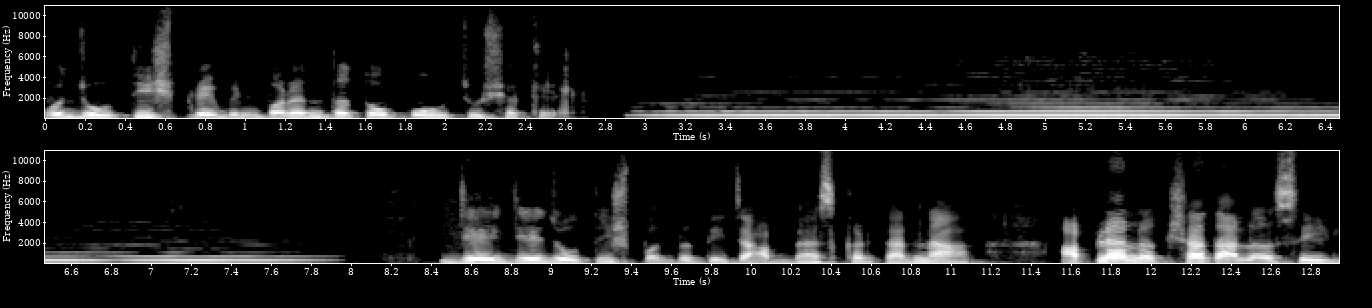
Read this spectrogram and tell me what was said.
व ज्योतिषप्रेमींपर्यंत तो पोहोचू शकेल. जे जे ज्योतिष पद्धतीचा अभ्यास करताना आपल्या लक्षात आलं असेल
